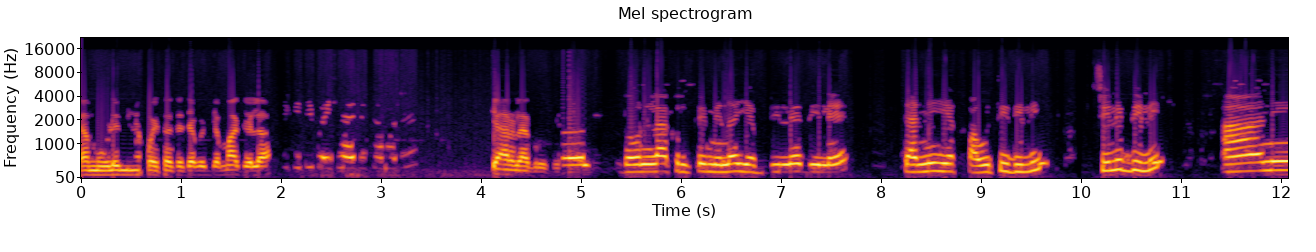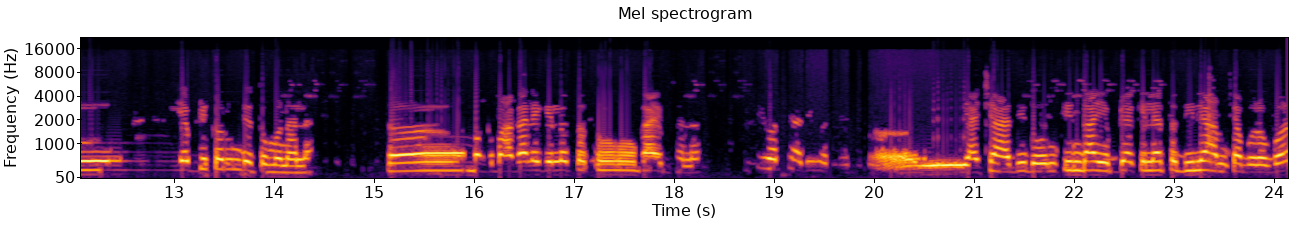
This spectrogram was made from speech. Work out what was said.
त्यामुळे मी पैसा त्याच्यावर जमा केला. किती पैसे आहे त्याच्यामध्ये? चार लाख रुपये. दोन लाख रुपये मी ना एफ डीले दिले. त्यांनी एक पावती दिली स्लिप दिली आणि एफ डी करून देतो म्हणाला. तर मग मागायला गेलो तर तो गायब झाला. किती वर्ष आधी याच्या आधी दोन तीनदा एफ डी केल्या तर दिल्या आमच्या बरोबर.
